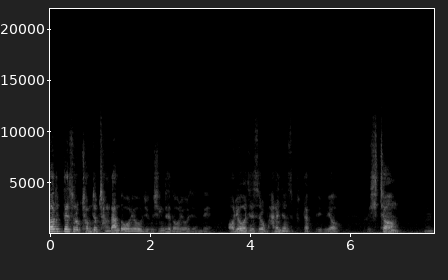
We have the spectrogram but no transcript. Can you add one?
거듭될수록 점점 장단도 어려워지고 식임새도 어려워지는데 어려워질수록 많은 연습 부탁드리고요. 시청 음,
